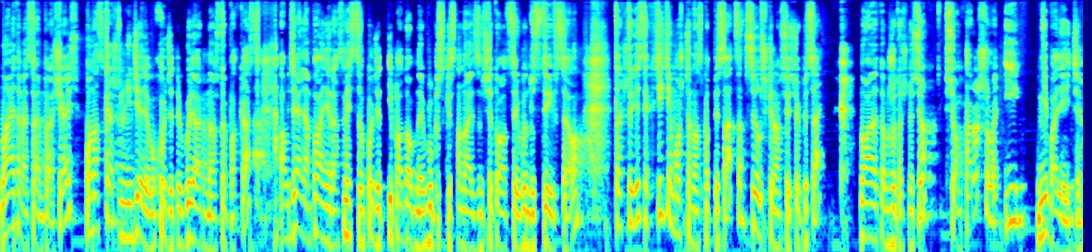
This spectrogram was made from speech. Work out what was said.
Ну а этом я с вами прощаюсь. У нас каждую неделю выходит регулярный новостной подкаст, а в идеальном плане раз в месяц выходят и подобные выпуски с анализом ситуации в индустрии в целом. Так что, если хотите, можете на нас подписаться. Ссылочки на все есть в описании. Ну а на этом уже точно все. Всем хорошего и не болейте.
